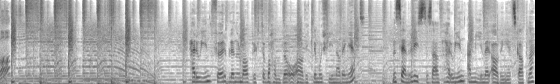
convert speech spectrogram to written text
At? Heroin før ble normalt brukt til å behandle og avvikle morfinavhengighet, men senere viste det seg at heroin er mye mer avhengighetsskapende.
